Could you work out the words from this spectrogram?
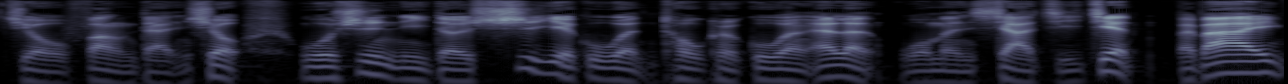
就放胆秀。我是你的事业顾问 TOKER 顾问 ALAN，我们下集见，拜拜。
